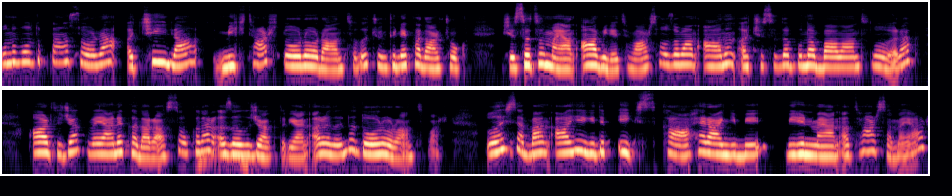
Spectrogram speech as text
Bunu bulduktan sonra açıyla miktar doğru orantılı. Çünkü ne kadar çok işte satılmayan A bileti varsa o zaman A'nın açısı da buna bağlantılı olarak artacak veya ne kadar azsa o kadar azalacaktır. Yani aralarında doğru orantı var. Dolayısıyla ben A'ya gidip X, K herhangi bir bilinmeyen atarsam eğer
